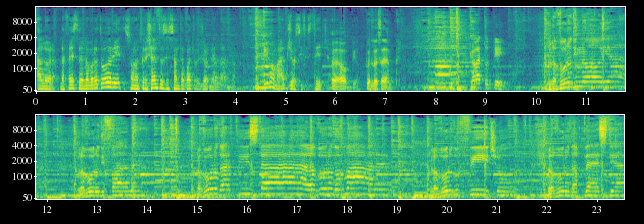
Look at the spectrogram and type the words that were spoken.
Allora, la festa dei lavoratori sono 364 giorni all'anno. Il primo maggio si festeggia. Eh, ovvio, quello sempre. Ciao a tutti. Lavoro di noia, lavoro di fame, lavoro d'artista, lavoro normale, lavoro d'ufficio, lavoro da bestia,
